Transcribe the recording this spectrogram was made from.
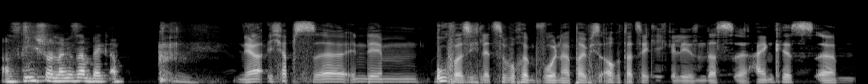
Also es ging schon langsam bergab. Ja, ich habe es äh, in dem Buch, was ich letzte Woche empfohlen habe, habe ich es auch tatsächlich gelesen, dass äh, Heinkes, ähm,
